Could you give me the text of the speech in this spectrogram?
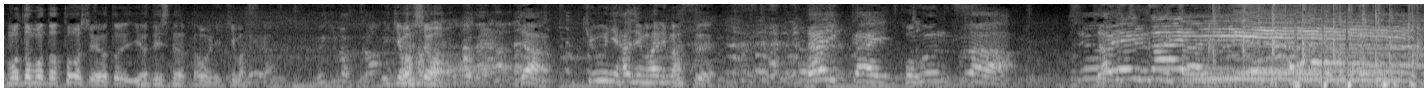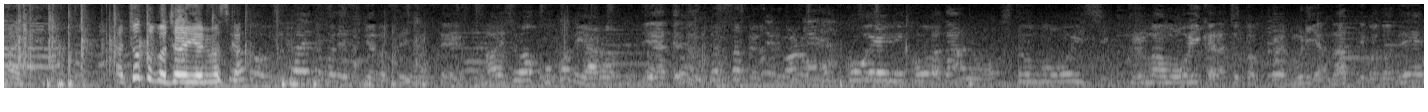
もともと当初予定予定してた通り行きますか？行きますか？行きましょう。じゃあ急に始まります。第1回古墳ツアー大抽選会。あちょっとこちらに寄りますか？初はここでやろうってやってたんですあの公園にこうあの人も多いし車も多いからちょっとこれ無理やなってことで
